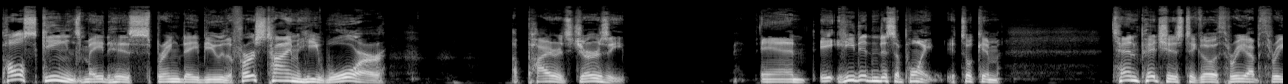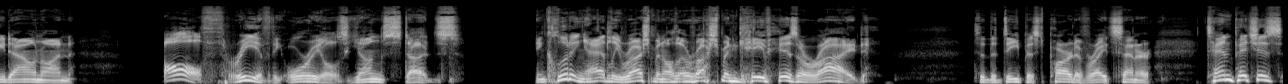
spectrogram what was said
Paul Skenes made his spring debut the first time he wore a Pirates jersey, and he didn't disappoint. It took him 10 pitches to go three up, three down on all three of the Orioles' young studs including Adley Rutschman, although Rutschman gave his a ride to the deepest part of right center. 10 pitches,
